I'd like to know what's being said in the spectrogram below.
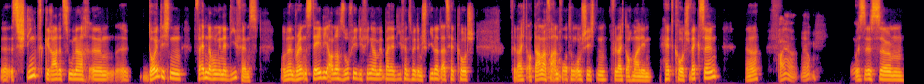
äh, es stinkt geradezu nach ähm, äh, deutlichen Veränderungen in der Defense. Und wenn Brandon Staley auch noch so viel die Finger mit bei der Defense mit dem Spiel hat als Head Coach, vielleicht auch da mal Wow. Verantwortung umschichten, vielleicht auch mal den Head Coach wechseln. Ja, Feier, ja. es ist, ähm,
